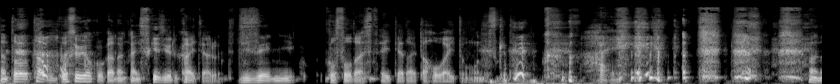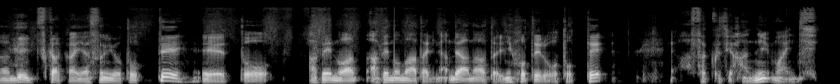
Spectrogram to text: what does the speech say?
ゃんと多分募集要項かなんかにスケジュール書いてあるんで、事前にご相談していただいた方がいいと思うんですけど。はい。まあなんで5日間休みを取って、えっ、と、安倍の、安倍野のあたりなんで、あのあたりにホテルを取って、朝9時半に毎日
